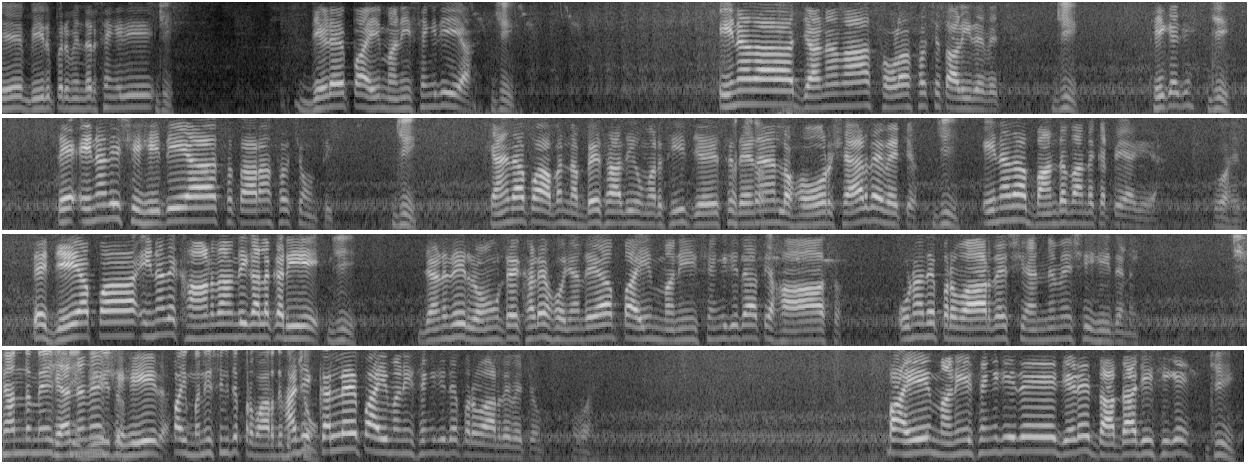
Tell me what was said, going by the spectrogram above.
ਇਹ ਵੀਰ ਪਰਮਿੰਦਰ ਸਿੰਘ ਜੀ। ਜੀ। ਜਿਹੜੇ ਭਾਈ ਮਣੀ ਸਿੰਘ ਜੀ ਆ। ਜੀ। ਇਹਨਾਂ ਦਾ ਜਨਮ ਆ 1644 ਦੇ ਵਿੱਚ। ਜੀ। ਠੀਕ ਹੈ ਜੀ? ਜੀ। ਤੇ ਇਹਨਾਂ ਦੀ ਸ਼ਹੀਦੀ ਆ 1734 ਜੀ। ਕਹਿੰਦਾ ਭਾਵ 90 ਸਾਲ ਦੀ ਉਮਰ ਸੀ ਜਿਸ ਦਿਨ। ਲਾਹੌਰ ਸ਼ਹਿਰ ਦੇ ਵਿੱਚ ਜੀ। ਇਹਨਾਂ ਦਾ ਬੰਦ-ਬੰਦ ਕੱਟਿਆ ਗਿਆ। ਵਾਹਿਗੁਰੂ। ਤੇ ਜੇ ਆਪਾਂ ਇਹਨਾਂ ਦੇ ਖਾਨਦਾਨ ਦੀ ਗੱਲ ਕਰੀਏ ਜੀ। ਜਣ ਦੇ ਰੌਂਗਟੇ ਖੜੇ ਹੋ ਜਾਂਦੇ ਆ ਭਾਈ ਮਨੀ ਸਿੰਘ ਜੀ ਦਾ ਇਤਿਹਾਸ ਉਹਨਾਂ ਦੇ ਪਰਿਵਾਰ ਦੇ 96 ਸ਼ਹੀਦ ਨੇ। 96 96 ਸ਼ਹੀਦ। ਭਾਈ ਮਨੀ ਸਿੰਘ ਦੇ ਪਰਿਵਾਰ ਦੇ ਹਾਂਜੀ ਵਿੱਚੋਂ। ਕੱਲੇ ਭਾਈ ਮਨੀ ਸਿੰਘ ਜੀ ਦੇ ਪਰਿਵਾਰ ਦੇ ਵਿੱਚੋਂ ਵਾਹਿਗੁਰੂ ਭਾਈ ਮਨੀ ਸਿੰਘ ਜੀ ਦੇ ਜਿਹੜੇ ਦਾਦਾ ਜੀ ਸੀਗੇ ਜੀ।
